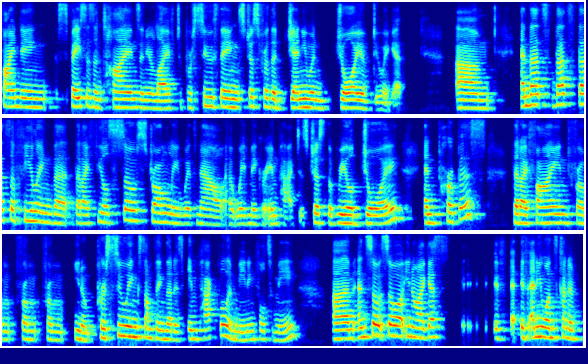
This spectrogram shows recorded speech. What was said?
finding spaces and times in your life to pursue things just for the genuine joy of doing it. Um, and that's that's that's a feeling that that i feel so strongly with now at wavemaker impact. It's just the real joy and purpose that i find from from from you know pursuing something that is impactful and meaningful to me. Um, and so so you know i guess if if anyone's kind of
